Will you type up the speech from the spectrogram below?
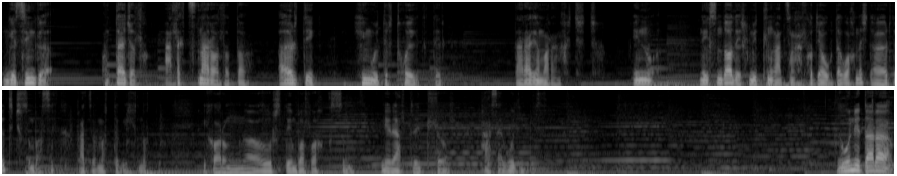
Ингээ сэнг унтааж бол алагдсанаар бол одоо ойрдыг хэн өдөртөх вэ гэдэг дээр дараагийн маргаан гарч ирж байгаа. Энэ нэгсэндээ л эрх мэдэл нь ганцхан халахад явагдаг байна шүү дээ. Ойрдод ч гэсэн бас л газар нутаг их нут их орон өөрсдийн болгох гэсэн нэр алтрын төлөө бол хаасаагүй юм байсан. Үүний дараа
